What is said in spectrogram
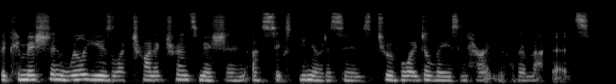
the commission will use electronic transmission of 6B notices to avoid delays inherent in other methods.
